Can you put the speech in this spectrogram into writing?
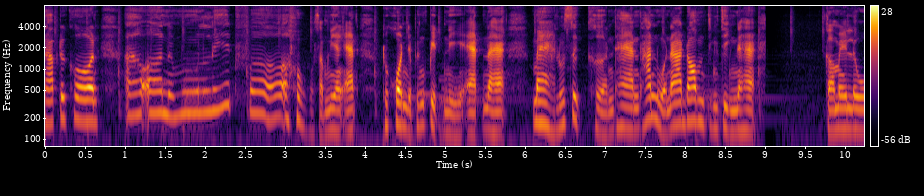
ครับทุกคน out on the moon lit for โอ้โหสำเนียงแอดทุกคนอย่าเพิ่งปิดหนีแอดนะฮะแม่รู้สึกเขินแทนท่านหัวหน้าด้อมจริงๆนะฮะ ก็ไม่รู้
